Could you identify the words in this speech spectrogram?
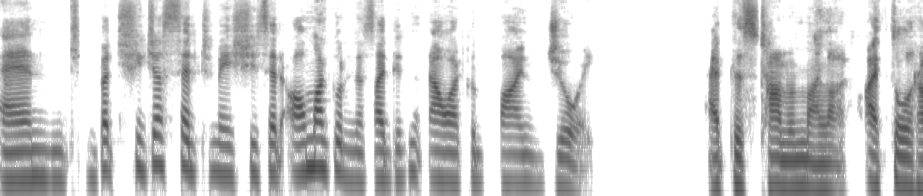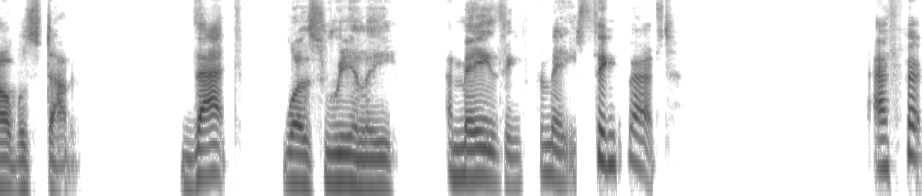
And, but she just said to me, she said, Oh my goodness, I didn't know I could find joy at this time of my life. I thought I was done. That was really amazing for me. Think that at her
